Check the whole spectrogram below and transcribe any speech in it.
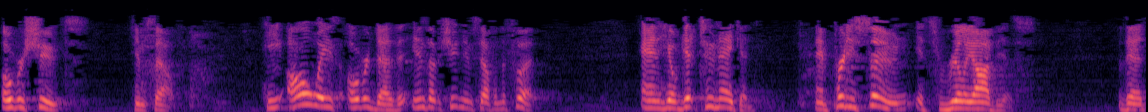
overshoots himself. He always overdoes it, ends up shooting himself in the foot. And he'll get too naked. And pretty soon, it's really obvious that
